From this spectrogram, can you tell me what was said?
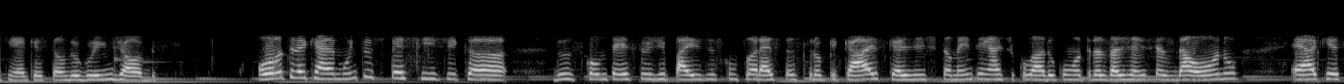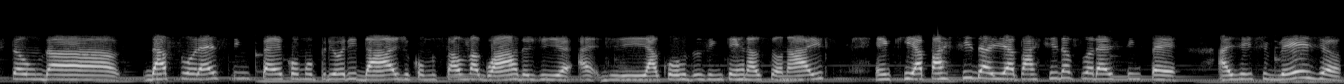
assim, a questão do Green Jobs. Outra que é muito específica dos contextos de países com florestas tropicais, que a gente também tem articulado com outras agências da ONU, é a questão da, da floresta em pé como prioridade, como salvaguarda de, de acordos internacionais, em que a partir daí, a partir da floresta em pé, a gente veja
